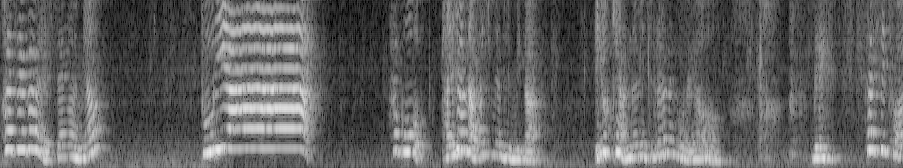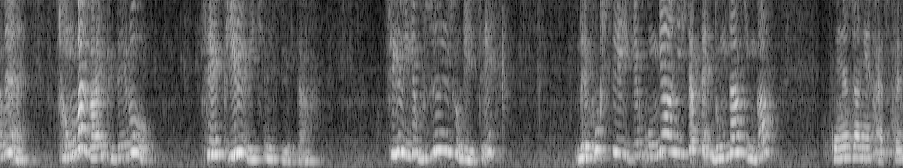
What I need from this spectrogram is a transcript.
화재가 발생하면 불이야! 하고 달려 나가시면 됩니다. 이렇게 안내 멘트를 하는 거예요. 네, 사실 저는 정말 말 그대로 제 귀를 의심했습니다. 지금 이게 무슨 소리지? 네, 혹시 이게 공연이 시작된 농담인가? 공연장에 갔을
